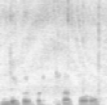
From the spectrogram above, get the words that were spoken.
முந்திரி பருப்பு எடுத்துட்டு போகிறோம்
